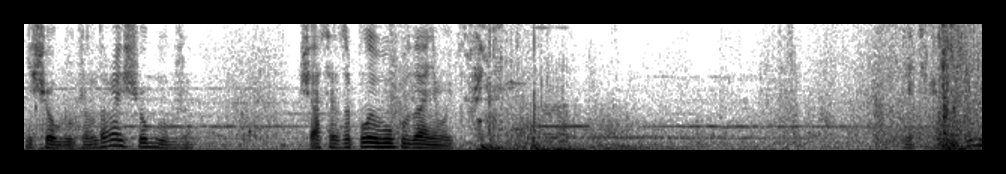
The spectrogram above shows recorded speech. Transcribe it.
Еще глубже. Ну давай еще глубже. Сейчас я заплыву куда-нибудь. Блять, красиво.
